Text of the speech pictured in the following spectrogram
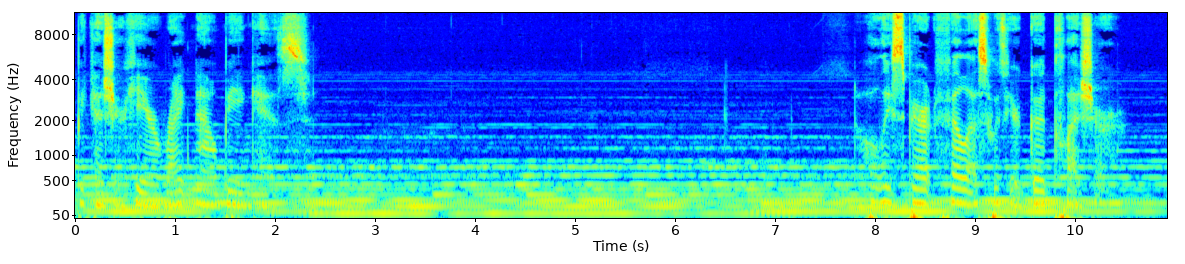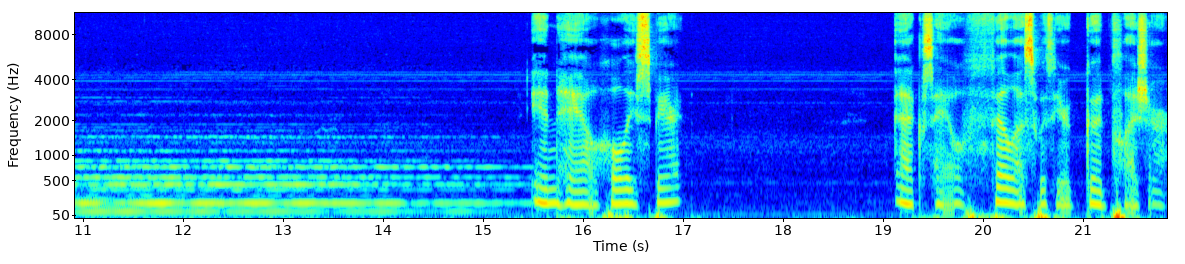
because you're here right now being His. Holy Spirit, fill us with your good pleasure. Inhale, Holy Spirit. Exhale, fill us with your good pleasure.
